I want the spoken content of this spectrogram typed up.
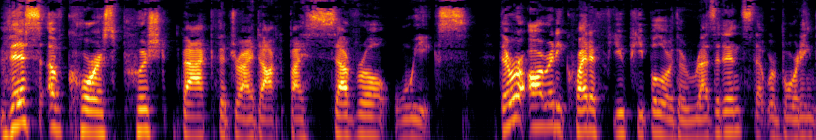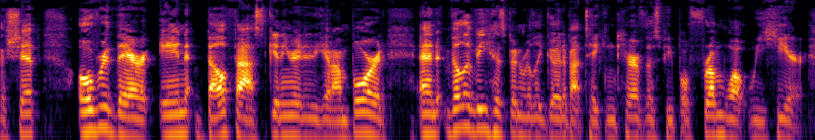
This, of course, pushed back the dry dock by several weeks. There were already quite a few people or the residents that were boarding the ship over there in Belfast getting ready to get on board. And Villa Vie has been really good about taking care of those people from what we hear.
